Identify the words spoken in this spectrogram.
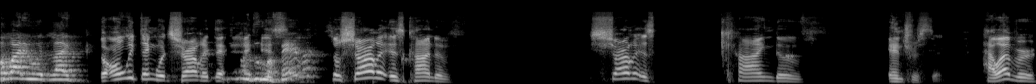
nobody would like. The only thing with Charlotte that do is, a favor. So Charlotte is kind of. Charlotte is kind of interesting. However,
